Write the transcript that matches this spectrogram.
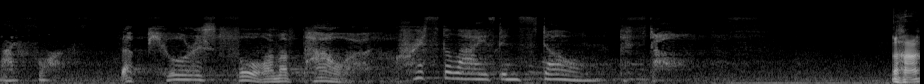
life force. the purest form of power. Crystallized in stone. The stone. Uh huh.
